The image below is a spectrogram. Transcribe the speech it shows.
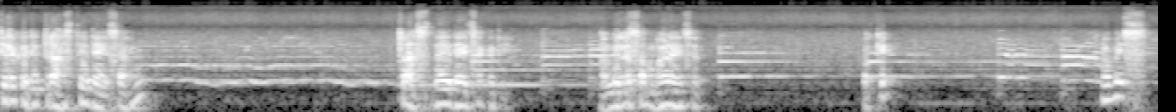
तिला कधी त्रास नाही द्यायचा हं? त्रास नाही द्यायचा कधी? मम्मीला सांभाळायचं. ओके? प्रॉमिस प्रॉमिस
